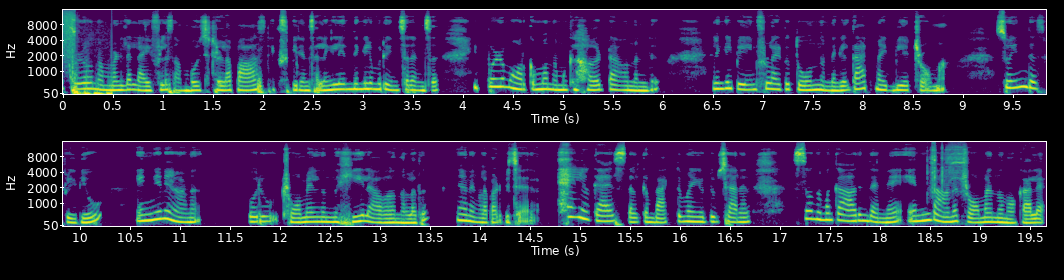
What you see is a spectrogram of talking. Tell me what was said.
എപ്പോഴോ നമ്മളുടെ ലൈഫിൽ സംഭവിച്ചിട്ടുള്ള പാസ്റ്റ് എക്സ്പീരിയൻസ് അല്ലെങ്കിൽ എന്തെങ്കിലും ഒരു ഇൻസിഡൻസ് ഇപ്പോഴും ഓർക്കുമ്പോൾ നമുക്ക് ഹേർട്ട് ആവുന്നുണ്ട്. അല്ലെങ്കിൽ പെയിൻഫുൾ ആയിട്ട് തോന്നുന്നുണ്ടെങ്കിൽ that might be a trauma so in this video എങ്ങനെയാണ് ഒരു ട്രോമയിൽ നിന്ന് ഹീൽ ആവുക എന്നുള്ളത് ഞാൻ നിങ്ങളെ പഠിപ്പിച്ചു തരാം hello guys welcome back to my YouTube channel so നമുക്ക് ആദ്യം തന്നെ എന്താണ് ട്രോമ എന്ന് നോക്കാം അല്ലേ?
